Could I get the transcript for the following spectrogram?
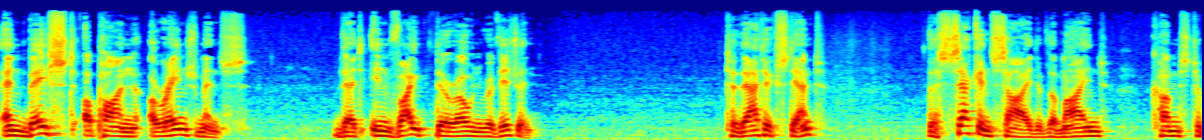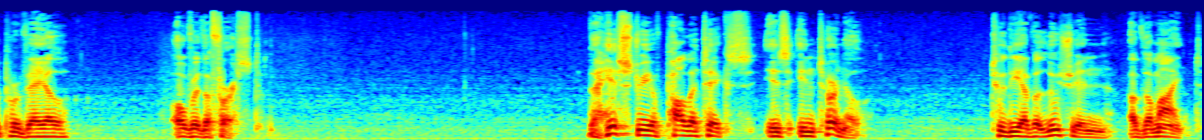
and based upon arrangements that invite their own revision. To that extent, the second side of the mind comes to prevail over the first. The history of politics is internal to the evolution of the mind.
